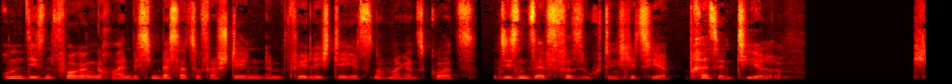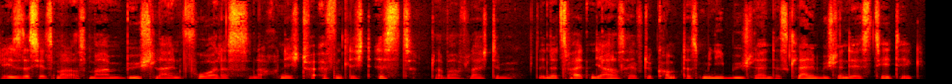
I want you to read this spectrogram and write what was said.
Um diesen Vorgang noch ein bisschen besser zu verstehen, empfehle ich dir jetzt noch mal ganz kurz diesen Selbstversuch, den ich jetzt hier präsentiere. Ich lese das jetzt mal aus meinem Büchlein vor, das noch nicht veröffentlicht ist, aber vielleicht in der zweiten Jahreshälfte kommt das Mini-Büchlein, das kleine Büchlein der Ästhetik.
